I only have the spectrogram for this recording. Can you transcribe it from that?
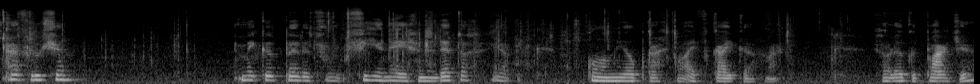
Revolution. Make-up palette voor 4,39. Ja, ik kon hem niet opkrijgen. Ik wil even kijken. Maar het is wel leuk het plaatje.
